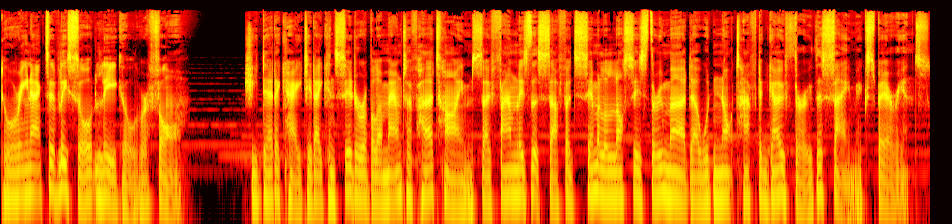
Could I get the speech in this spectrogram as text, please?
Doreen actively sought legal reform. She dedicated a considerable amount of her time so families that suffered similar losses through murder would not have to go through the same experience.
